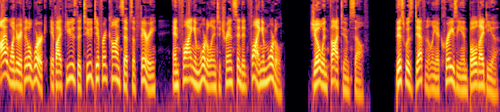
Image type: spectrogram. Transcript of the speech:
I wonder if it'll work if I fuse the two different concepts of fairy and flying immortal into transcendent flying immortal. Zhou thought to himself. This was definitely a crazy and bold idea.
